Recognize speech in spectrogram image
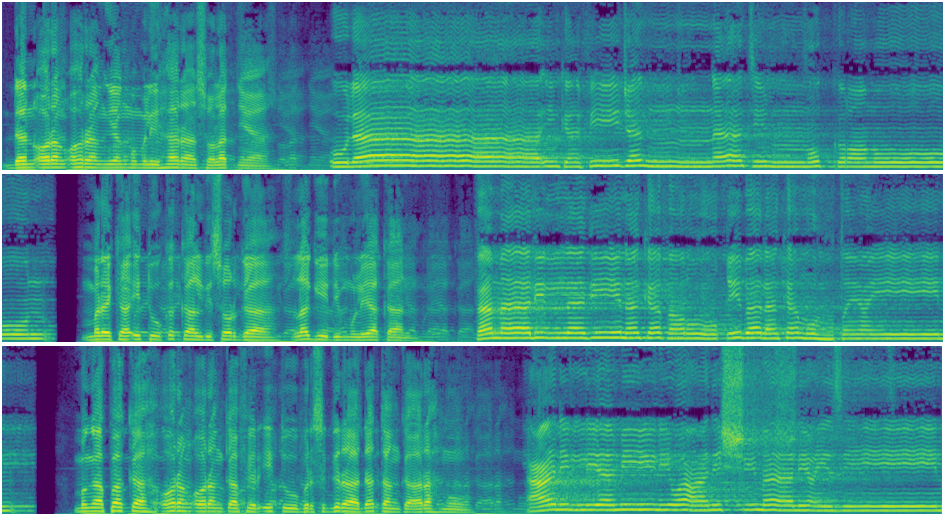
dan orang-orang yang memelihara solatnya أولئك في جنات مكرمون mereka itu kekal di sorga lagi dimuliakan فما للذين كفروا قبلك مهطعين mengapakah orang-orang kafir itu bersegera datang ke arahmu عن اليمين وعن الشمال عزين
